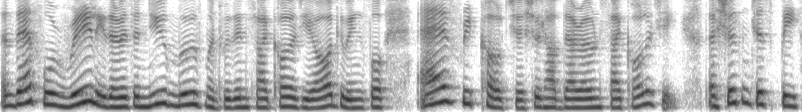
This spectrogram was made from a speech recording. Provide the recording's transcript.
And therefore, really, there is a new movement within psychology arguing for every culture should have their own psychology. There shouldn't just be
